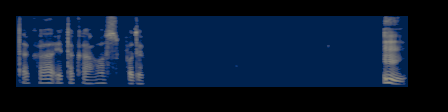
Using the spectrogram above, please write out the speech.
така і така, господи.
